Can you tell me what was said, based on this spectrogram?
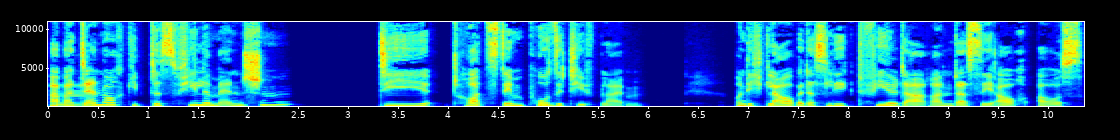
Aber mhm. dennoch gibt es viele Menschen, die trotzdem positiv bleiben. Und ich glaube, das liegt viel daran, dass sie auch aus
